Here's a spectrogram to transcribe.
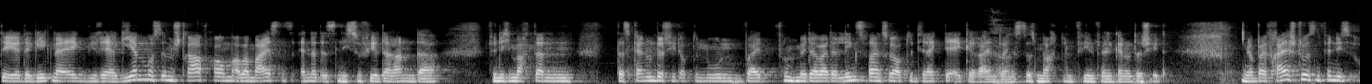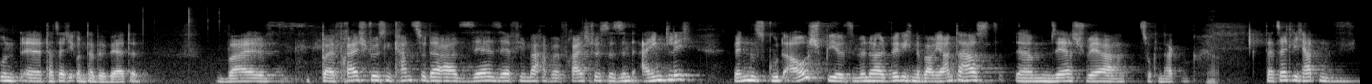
der, der Gegner irgendwie reagieren muss im Strafraum, aber meistens ändert es nicht so viel daran. Da finde ich, macht dann das keinen Unterschied, ob du nun weit fünf Meter weiter links fragst oder ob du direkt die Ecke reinbringst. Ja. Das macht in vielen Fällen keinen Unterschied. Ja, bei Freistoßen finde ich es un, äh, tatsächlich unterbewertet. Weil bei Freistößen kannst du da sehr, sehr viel machen, weil Freistöße sind eigentlich, wenn du es gut ausspielst und wenn du halt wirklich eine Variante hast, ähm, sehr schwer zu knacken. Ja. Tatsächlich hatten,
